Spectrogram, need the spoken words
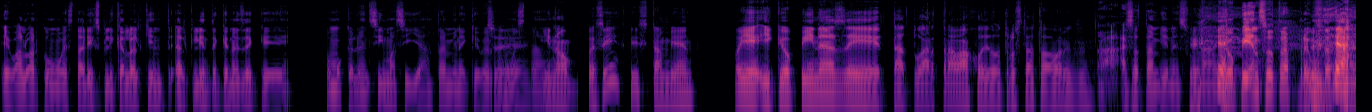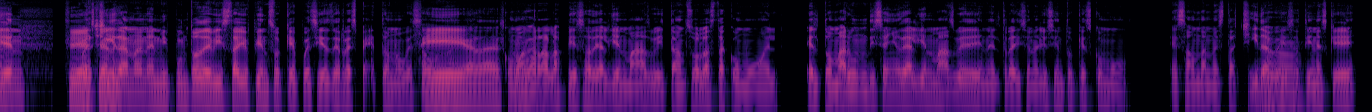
evaluar cómo va a estar y explicarle al cliente, al cliente que no es de que como que lo encimas y ya, también hay que ver cómo sí. está. Y no, pues sí, sí, también. Oye, ¿y qué opinas de tatuar trabajo de otros tatuadores? Ah, esa también es una... Yo pienso otra pregunta también, Sí, pues chida, ¿no? En, en mi punto de vista yo pienso que pues sí es de respeto, ¿no? güey? Sí, onda. ¿verdad? Es Como agarrar la pieza de alguien más, güey, tan solo hasta como el, el tomar un diseño de alguien más, güey, en el tradicional yo siento que es como, esa onda no está chida, güey, o sea, tienes que,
